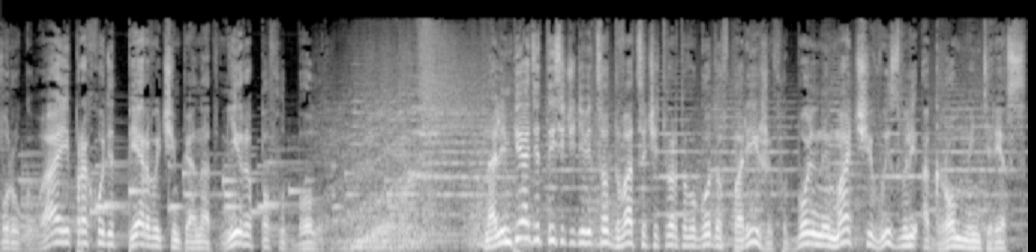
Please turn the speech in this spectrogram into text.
В Уругвае проходит первый чемпионат мира по футболу. На Олимпиаде 1924 года в Париже футбольные матчи вызвали огромный интерес.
